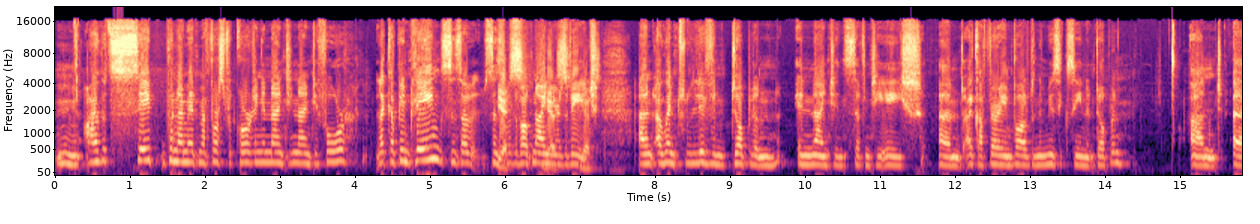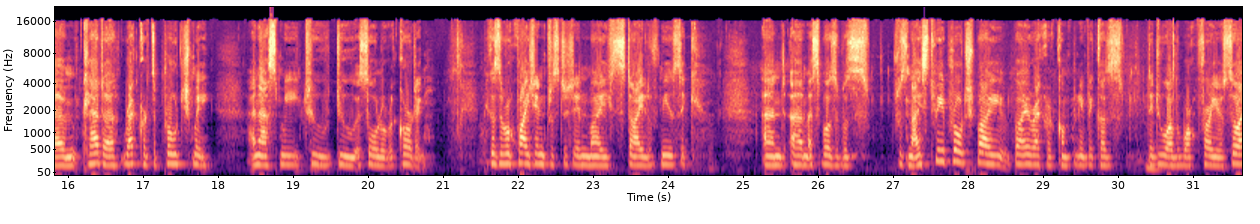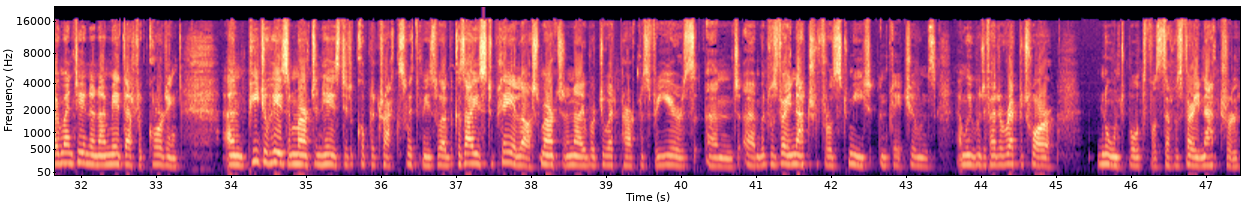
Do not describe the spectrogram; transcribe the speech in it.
I would say when I made my first recording in 1994, like I've been playing since I since I was about nine yes, years of age, yes. and I went to live in Dublin in 1978, and I got very involved in the music scene in Dublin. And um, Claddagh Records approached me and asked me to do a solo recording because they were quite interested in my style of music. And um, I suppose it was it was nice to be approached by, by a record company because they do all the work for you. So I went in and I made that recording. And Pedro Hayes and Martin Hayes did a couple of tracks with me as well because I used to play a lot. Martin and I were duet partners for years, and um, it was very natural for us to meet and play tunes. And we would have had a repertoire known to both of us that was very natural.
